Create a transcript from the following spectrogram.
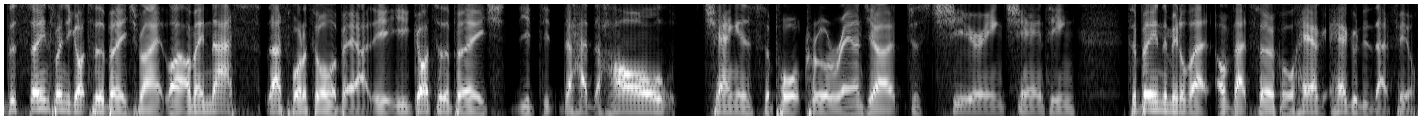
The scenes when you got to the beach, mate. Like, I mean, that's that's what it's all about. You, you got to the beach, you did, had the whole Changers support crew around you, just cheering, chanting. To be in the middle of that of that circle, how how good did that feel?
